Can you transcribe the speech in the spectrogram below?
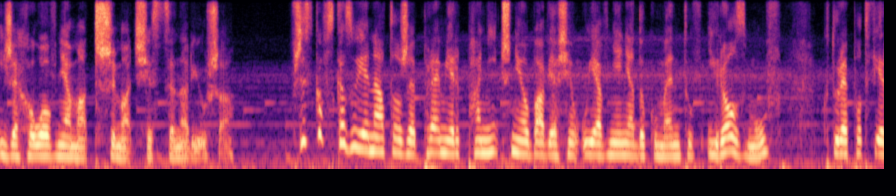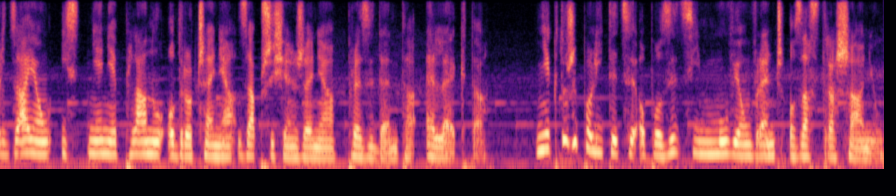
i że Hołownia ma trzymać się scenariusza. Wszystko wskazuje na to, że premier panicznie obawia się ujawnienia dokumentów i rozmów, które potwierdzają istnienie planu odroczenia zaprzysiężenia prezydenta elekta. Niektórzy politycy opozycji mówią wręcz o zastraszaniu.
